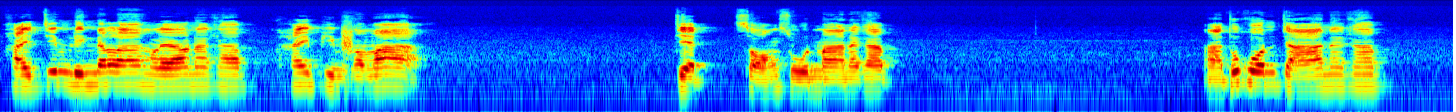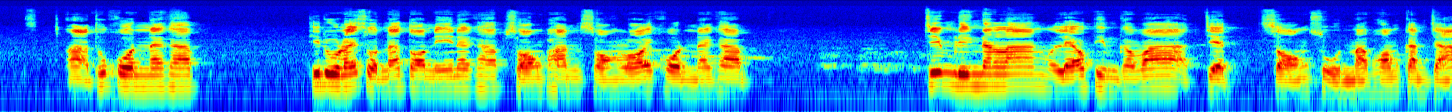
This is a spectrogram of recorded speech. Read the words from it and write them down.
ใค รจิ้มลิงก์ด้านล่างแล้วนะครับ ให้พิมพ์คำว่าเจ็ดสองศูนย์มานะครับ อ่าทุกคนจ๋านะครับ อ่าทุกคนนะครับ ที่ดูไลฟ์สดนะตอนนี้นะครับสองพันสองร้อยคนนะครับ จิ้มลิงก์ด้านล่างแล้วพิมพ์คำว่าเจ็ดสองศูนย์มาพร้อมกันจ้า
